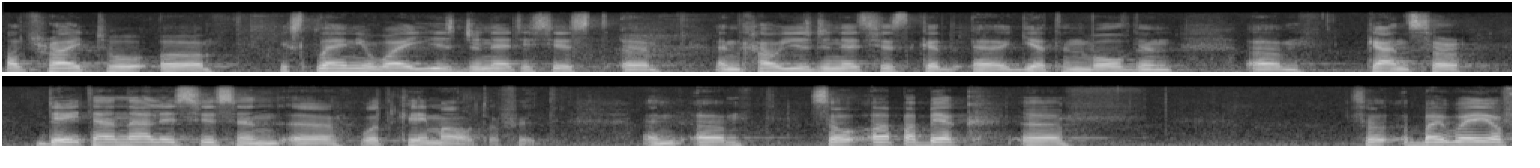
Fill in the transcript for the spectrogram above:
I'll try to uh, explain you why yeast geneticists uh, and how yeast geneticists could uh, get involved in um, cancer data analysis and uh, what came out of it. And um, so APABEC so by way of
